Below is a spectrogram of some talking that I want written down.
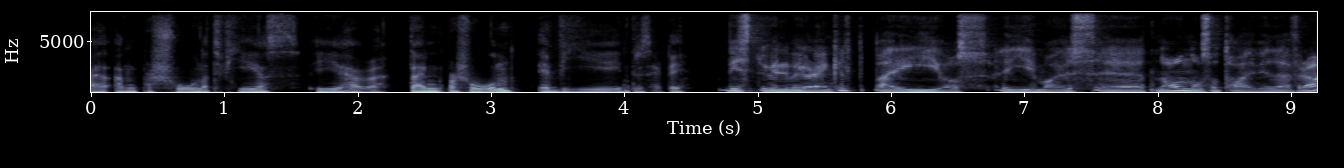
en person, et fjes, i hodet. Den personen er vi interessert i. Hvis du vil gjøre det enkelt, bare gi oss, eller gi Marius eh, et navn, og så tar vi det derfra.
